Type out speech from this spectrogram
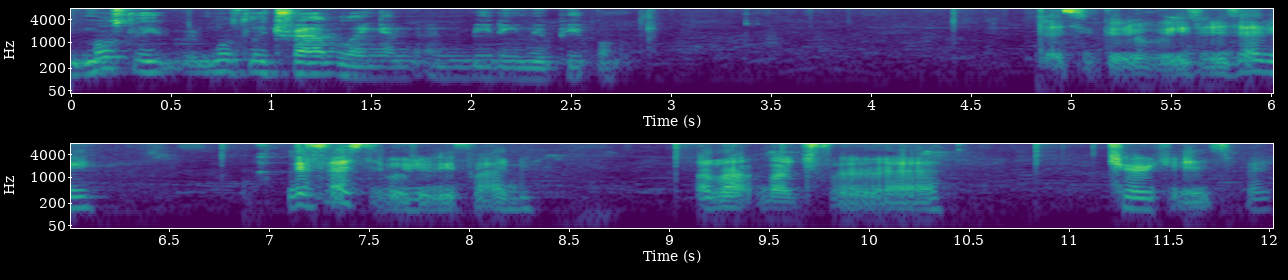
mostly, mostly traveling and, and meeting new people. That's a good reason as any. The festival should be fun. I'm not much for uh, churches, but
